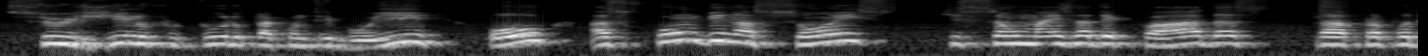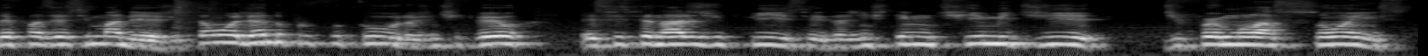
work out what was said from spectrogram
surgir no futuro para contribuir, ou as combinações que são mais adequadas para poder fazer esse manejo. Então, olhando para o futuro, a gente vê esses cenários difíceis, a gente tem um time de, de formulações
